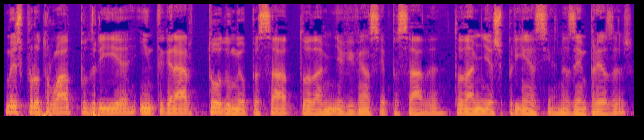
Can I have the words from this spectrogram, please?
mas por outro lado poderia integrar todo o meu passado, toda a minha vivência passada, toda a minha experiência nas empresas.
